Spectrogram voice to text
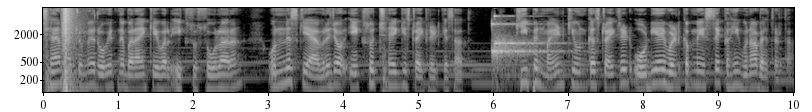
छह मैचों में रोहित ने बनाए केवल 116 रन 19 की एवरेज और 106 की स्ट्राइक रेट के साथ। कीप इन माइंड कि उनका strike rate ODI world cup में इससे कहीं गुना बेहतर था।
